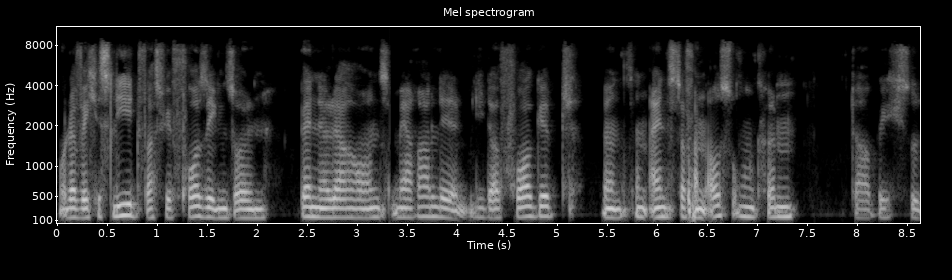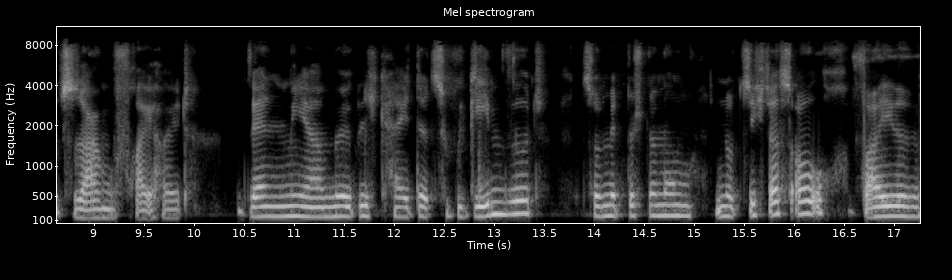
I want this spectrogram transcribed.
oder welches Lied, was wir vorsingen sollen. Wenn der Lehrer uns mehrere Lieder vorgibt, wir uns dann eins davon aussuchen können, da habe ich sozusagen Freiheit. Wenn mir Möglichkeit dazu gegeben wird, zur Mitbestimmung, nutze ich das auch, weil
